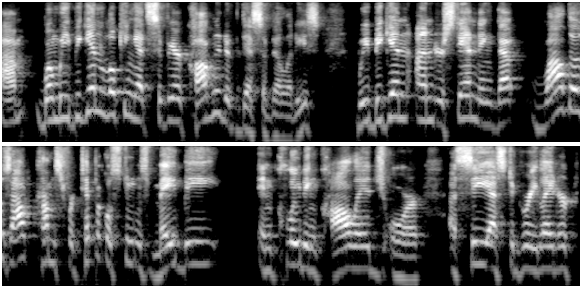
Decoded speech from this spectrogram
Um, when we begin looking at severe cognitive disabilities, we begin understanding that while those outcomes for typical students may be including college or a CS degree later,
